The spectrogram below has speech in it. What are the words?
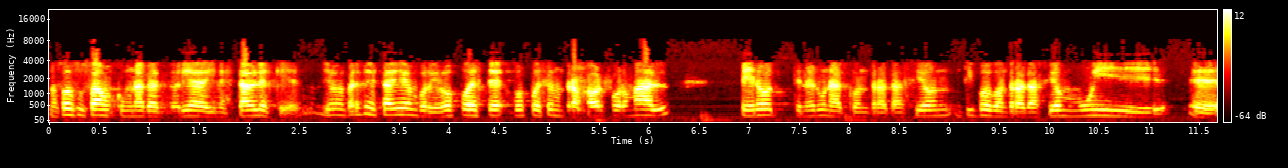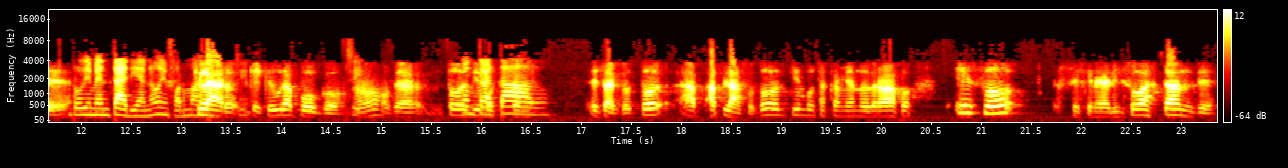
nosotros usamos como una categoría de inestables que yo me parece que está bien porque vos podés, vos podés ser un trabajador formal, pero tener una contratación, un tipo de contratación muy... Eh, Rudimentaria, ¿no? Informal. Claro, que, que, dura poco, ¿no? O sea, todo el tiempo... Estás, exacto, todo, a, plazo, todo el tiempo estás cambiando de trabajo. Eso se generalizó bastante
